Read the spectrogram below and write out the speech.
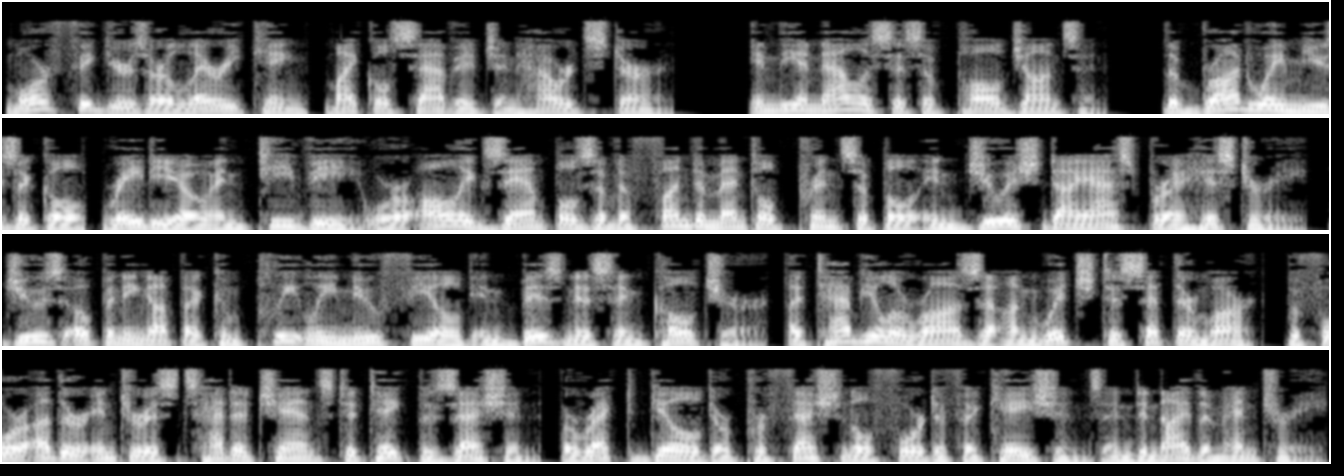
More figures are Larry King, Michael Savage and Howard Stern. In the analysis of Paul Johnson, the Broadway musical, radio and TV were all examples of a fundamental principle in Jewish diaspora history, Jews opening up a completely new field in business and culture, a tabula rasa on which to set their mark, before other interests had a chance to take possession, erect guild or professional fortifications and deny them entry.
